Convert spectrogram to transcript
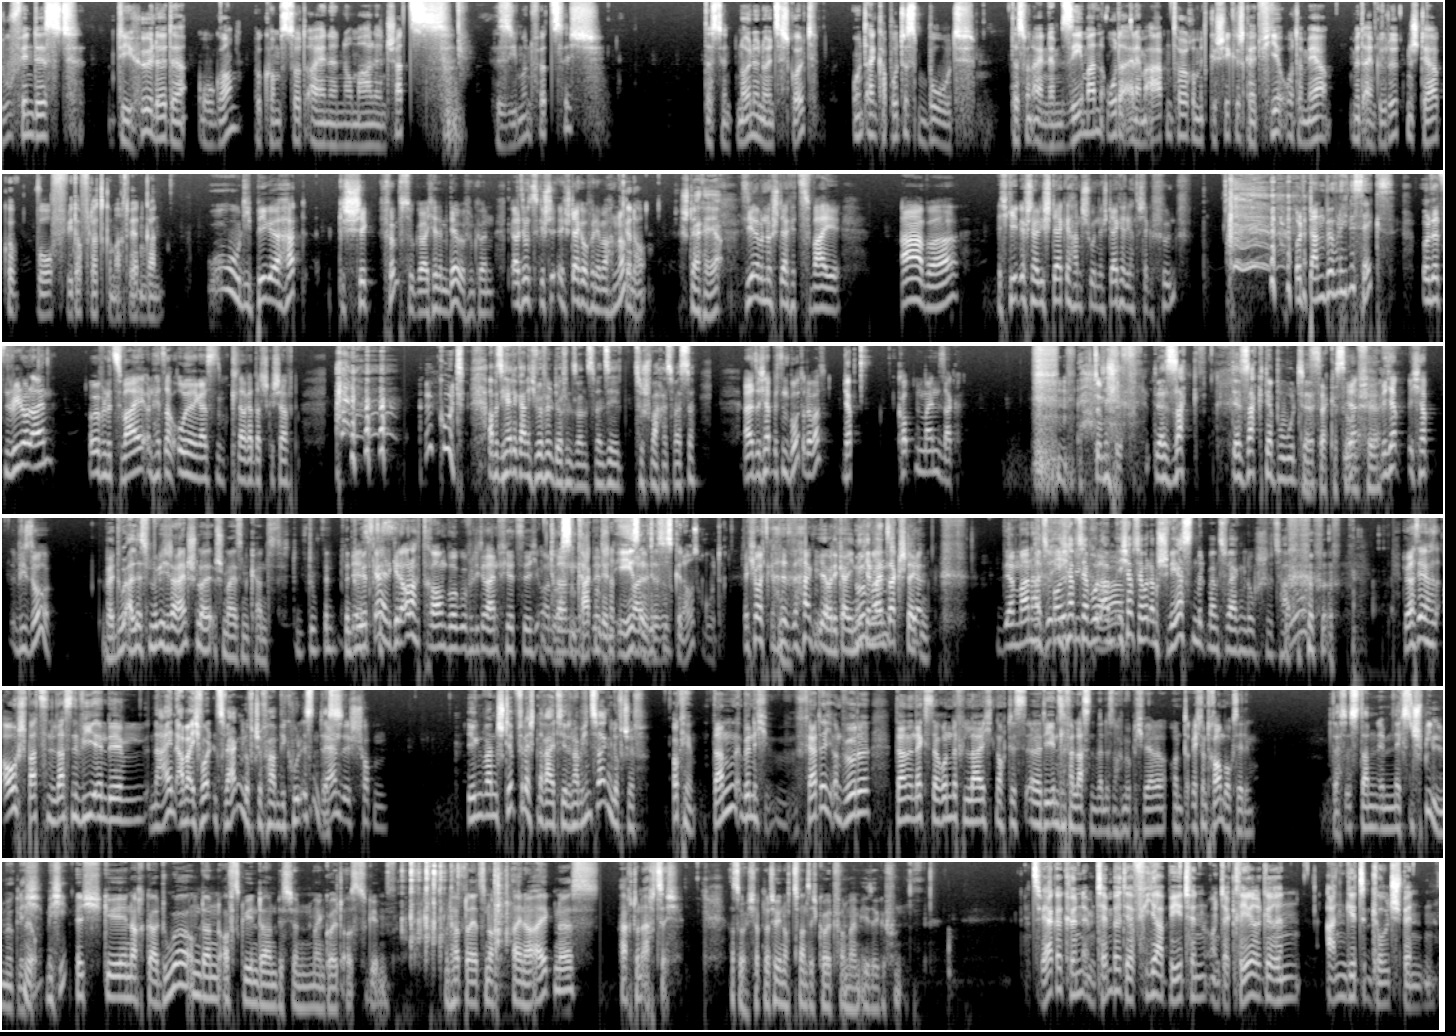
du findest die Höhle der Oger, bekommst dort einen normalen Schatz. 47. Das sind 99 Gold. Und ein kaputtes Boot, das von einem Seemann oder einem Abenteurer mit Geschicklichkeit 4 oder mehr mit einem gedrückten Stärkewurf wieder flott gemacht werden kann. Uh, die Bigger hat geschickt 5 sogar. Ich hätte mit der würfeln können. Also ich muss äh, Stärke von dir machen, ne? Genau. Stärker, ja. Sie hat aber nur Stärke 2. Aber ich gebe ihr schnell die Stärkehandschuhe und eine Stärkering auf Stärke 5. und dann würfel ich eine 6 und setze einen Reroll ein und würfel eine 2 und hätte es auch ohne den ganzen Kladderadatsch geschafft. Gut. Aber sie hätte gar nicht würfeln dürfen sonst, wenn sie zu schwach ist, weißt du? Also ich habe jetzt ein Boot oder was? Ja, Kommt in meinen Sack. zum Schiff. Der Sack, der Sack der Boote. Der Sack ist so Ja, unfair. Ich habe, ich habe, wieso? Weil du alles Mögliche da reinschmeißen kannst. Du, du, wenn, wenn Der du ist jetzt geil. Geht auch nach Traumburg, würfel die 43 und Du dann hast einen kackenden Esel, 72. das ist genauso gut. Ich wollte gerade sagen. ja, aber die kann ich nicht Nur in meinen Mann, Sack stecken. Der, der Mann hat Also voll ich hab's viel ja wohl am, ich hab's ja wohl am schwersten mit meinem Zwergenlobschutz. Hallo? Du hast ja was aufspatzen lassen wie in dem Nein, aber ich wollte ein Zwergenluftschiff haben. Wie cool ist denn das? Fernsehshoppen. Irgendwann stirbt vielleicht ein Reittier, dann habe ich ein Zwergenluftschiff. Okay, dann bin ich fertig und würde dann in nächster Runde vielleicht noch das, äh, die Insel verlassen, wenn das noch möglich wäre, und Richtung Traumburg segeln. Das ist dann im nächsten Spiel möglich. Ja. Michi? Ich gehe nach Gardur, um dann offscreen da ein bisschen mein Gold auszugeben. Und habe da jetzt noch ein Ereignis. 88. Achso, ich habe natürlich noch 20 Gold von meinem Esel gefunden. Zwerge können im Tempel der Fia-Betin und der Klerikerin Angit Gold spenden.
